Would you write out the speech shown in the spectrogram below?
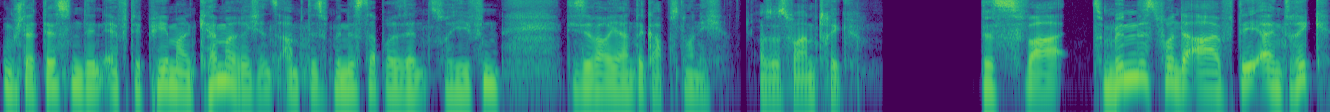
um stattdessen den FDP-Mann Kemmerich ins Amt des Ministerpräsidenten zu hieven, diese Variante gab es noch nicht. Also es war ein Trick. Das war zumindest von der AfD ein Trick,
